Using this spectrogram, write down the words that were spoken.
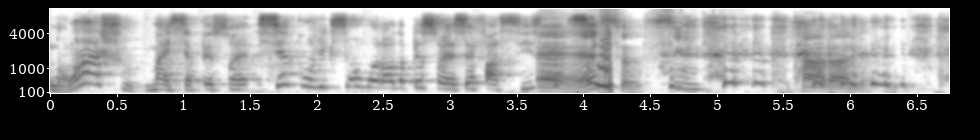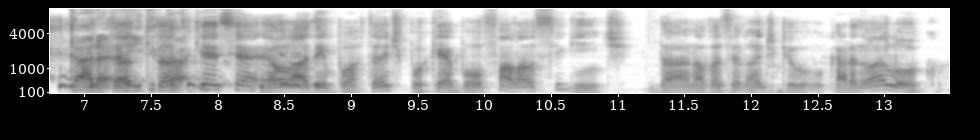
não acho, mas se a pessoa. É, se a convicção moral da pessoa é ser fascista. É sim. essa? Sim. Caralho. Cara, tanto, aí que, tanto tá... que esse é, é, o lado importante, porque é bom falar o seguinte: da Nova Zelândia, que o, o cara não é louco.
